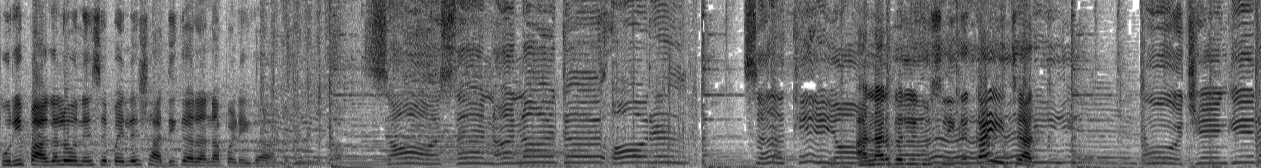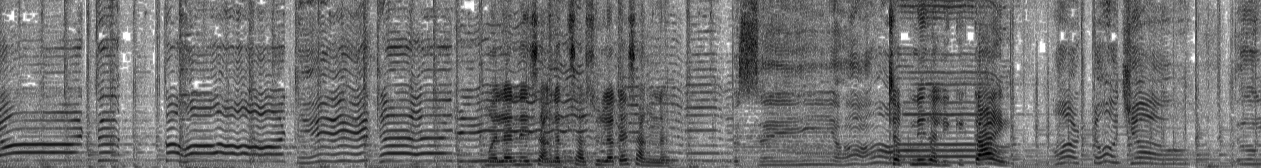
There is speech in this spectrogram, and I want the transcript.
पूरी पागल होने से पहले शादी कराना पड़ेगा। अनारकली घुसली का काय ठहरी। मला नाही सांगत सासूला काय सांगणार? चकणी झाली की काय? हटो जाओ तुम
